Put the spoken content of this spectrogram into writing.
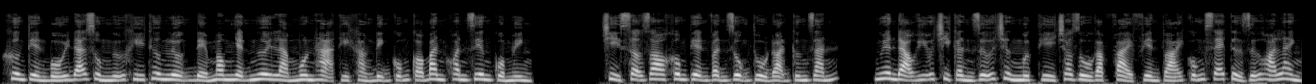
Khương Tiền Bối đã dùng ngữ khí thương lượng để mong nhận ngươi làm môn hạ thì khẳng định cũng có băn khoăn riêng của mình. Chỉ sợ do không tiện vận dụng thủ đoạn cứng rắn, nguyên đạo hữu chỉ cần giữ chừng mực thì cho dù gặp phải phiền toái cũng sẽ tự giữ hóa lành.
